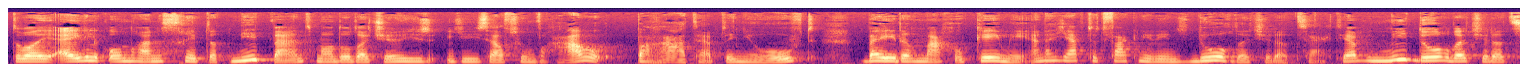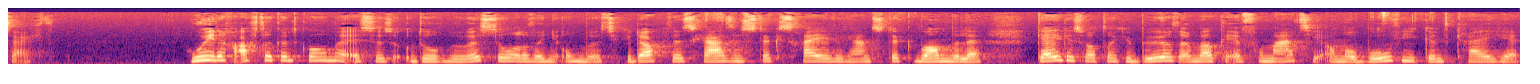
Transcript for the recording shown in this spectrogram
Terwijl je eigenlijk onderaan de streep dat niet bent. Maar doordat je jezelf zo'n verhaal paraat hebt in je hoofd, ben je er maar oké mee. En je hebt het vaak niet eens door dat je dat zegt. Je hebt niet door dat je dat zegt. Hoe je erachter kunt komen is dus door bewust te worden van je onbewuste gedachten. Ga eens een stuk schrijven, ga een stuk wandelen. Kijk eens wat er gebeurt en welke informatie je allemaal boven je kunt krijgen.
